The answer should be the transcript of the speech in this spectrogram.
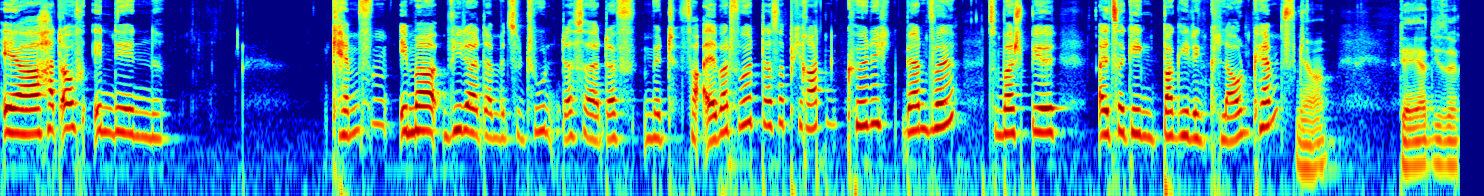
er hat auch in den Kämpfen immer wieder damit zu tun, dass er damit veralbert wird, dass er Piratenkönig werden will. Zum Beispiel, als er gegen Buggy den Clown kämpft. Ja. Der ja diese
